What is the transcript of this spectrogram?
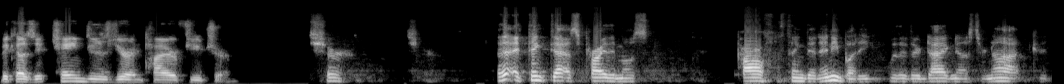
because it changes your entire future. Sure, sure. I think that's probably the most powerful thing that anybody, whether they're diagnosed or not, could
